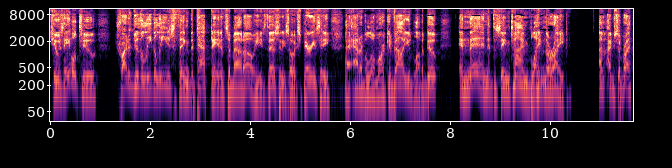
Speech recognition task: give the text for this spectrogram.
she was able to try to do the legalese thing, the tap dance about, oh, he's this and he's so experienced and he uh, at or below market value, blah, blah, doop. And then at the same time, blame the right. I'm, I'm surprised.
